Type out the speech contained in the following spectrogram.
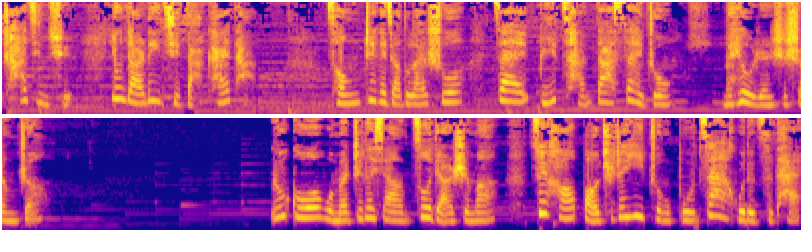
插进去，用点力气打开它。从这个角度来说，在比惨大赛中，没有人是胜者。如果我们真的想做点什么，最好保持着一种不在乎的姿态，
